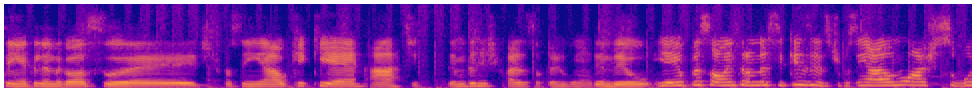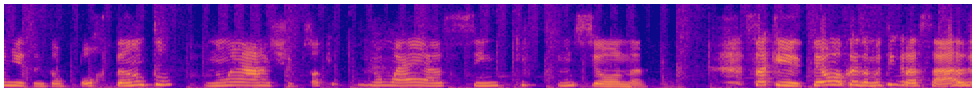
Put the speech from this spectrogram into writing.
tenha aquele negócio é, de, tipo assim, ah, o que que é arte? Tem muita gente que faz essa pergunta, entendeu? E aí o pessoal entra nesse quesito, tipo assim, ah, eu não acho isso bonito, então, portanto, não é arte. Só que não é assim que funciona. Só que tem uma coisa muito engraçada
